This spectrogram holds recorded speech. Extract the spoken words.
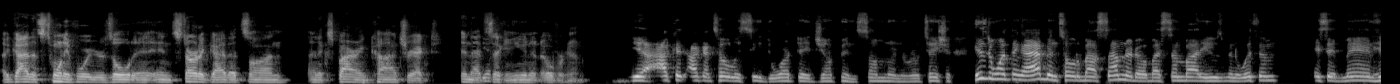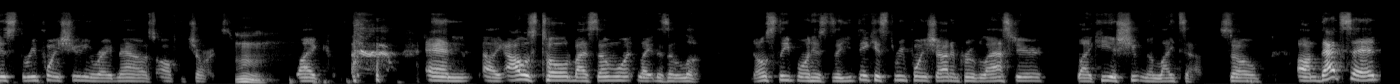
a guy that's 24 years old and, and start a guy that's on an expiring contract in that yeah. second unit over him. Yeah, I could I could totally see Duarte jumping Sumner in the rotation. Here's the one thing I have been told about Sumner though by somebody who's been with him. They said, "Man, his three point shooting right now is off the charts." Mm. Like, and like I was told by someone like, "They said, look, don't sleep on his. You think his three point shot improved last year? Like he is shooting the lights out." So um, that said,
